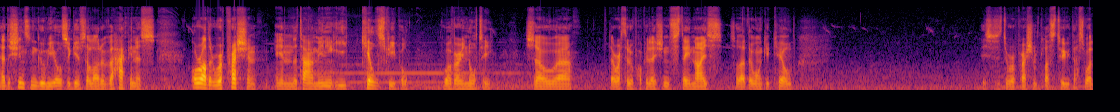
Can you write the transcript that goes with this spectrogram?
Now the Shinsengumi also gives a lot of uh, happiness, or rather repression, in the town, meaning he kills people who are very naughty. So uh, the rest of the population stay nice so that they won't get killed. This is the repression plus two. That's what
